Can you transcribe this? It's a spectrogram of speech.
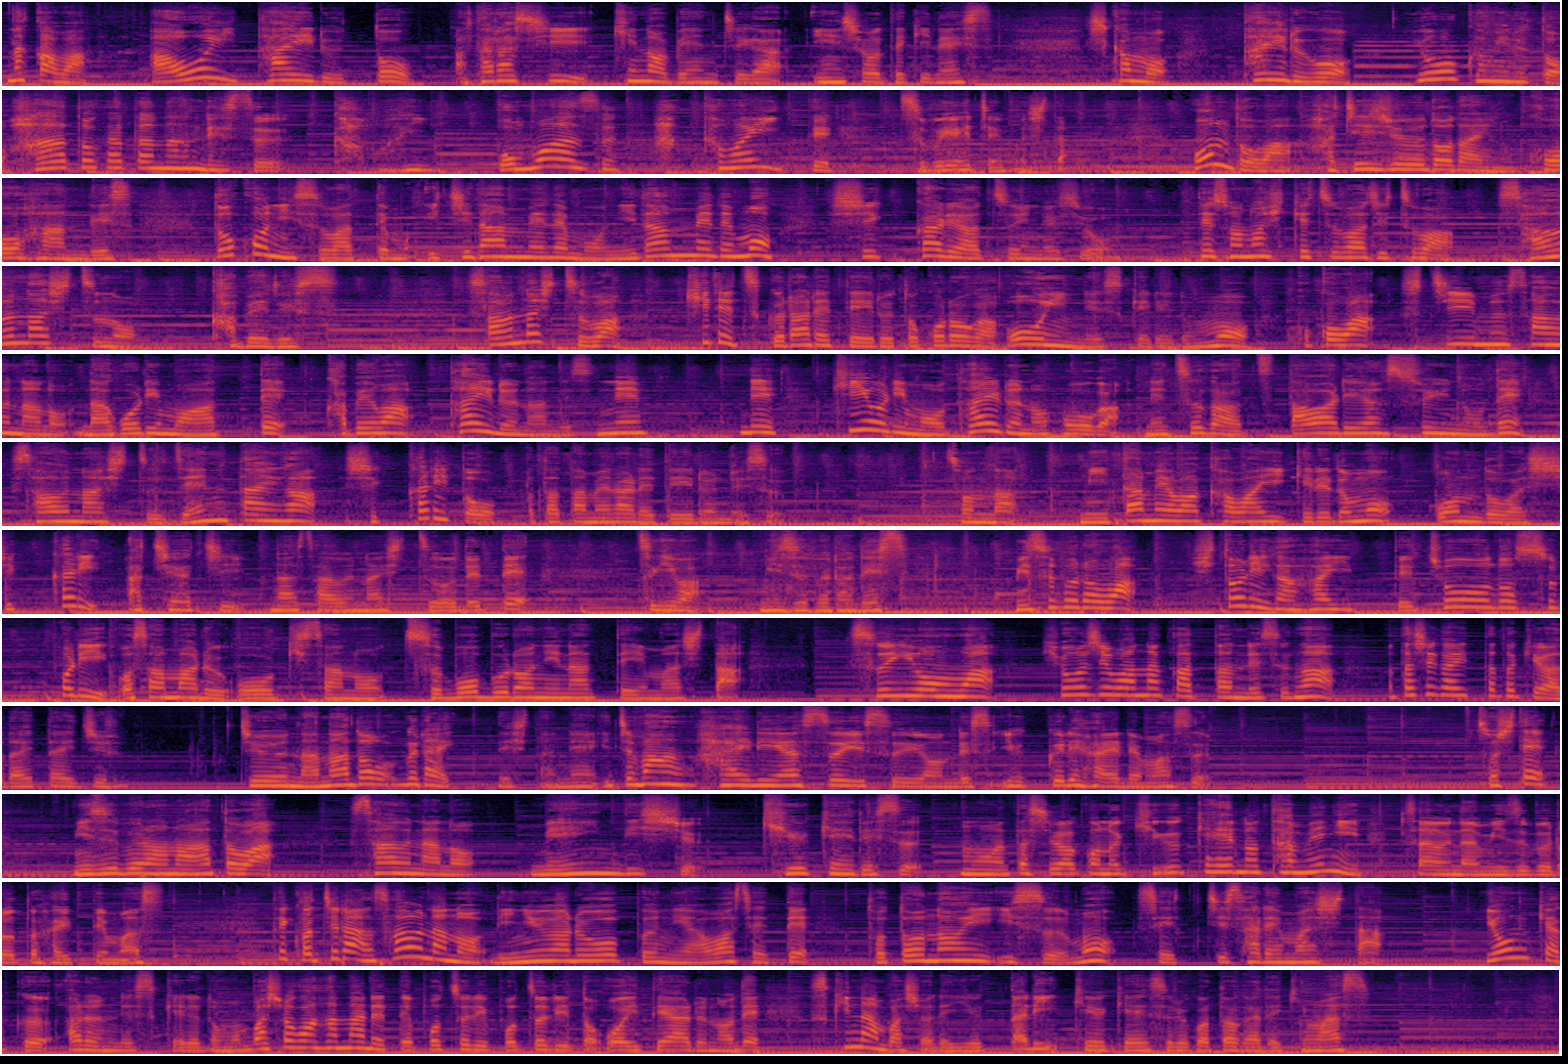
中は青いタイルと新しい木のベンチが印象的です。しかもタイルをよく見るとハート型なんです。可愛い。思わず「可愛いってつぶやいちゃいました。温度は80度台の後半です。どこに座っても1段目でも2段目でもしっかり暑いんですよ。でその秘訣は実はサウナ室の壁です。サウナ室は木で作られているところが多いんですけれどもここはスチームサウナの名残もあって壁はタイルなんですね。で木よりもタイルの方が熱が伝わりやすいのでサウナ室全体がしっかりと温められているんです。そんな見た目は可愛いけれども温度はしっかりあちあちなサウナ室を出て次は水風呂です。水風呂は1人が入ってちょうどすっぽり収まる大きさの壺風呂になっていました。水温は表示はなかったんですが私が行った時はだいたい17度ぐらいでしたね。一番入りやすい水温です。ゆっくり入れます。そして水風呂の後はサウナのメインディッシュ休憩です。もう私はこの休憩のためにサウナ水風呂と入ってます。でこちらサウナのリニューアルオープンに合わせて整い椅子も設置されました。4脚あるんですけれども場所が離れてぽつりぽつりと置いてあるので好きな場所でゆったり休憩することができます。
